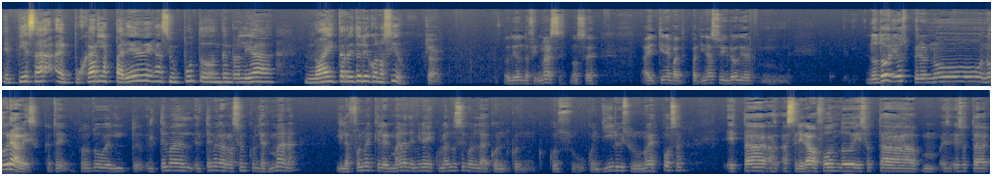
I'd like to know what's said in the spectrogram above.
empieza a empujar las paredes hacia un punto donde en realidad no hay territorio conocido. Claro, no tiene donde filmarse, no sé ahí tiene patinazos y creo que mm, notorios, pero no, no graves. El, el, tema, el tema de la relación con la hermana y la forma en que la hermana termina vinculándose con, la, con, con, con, su, con Giro y su nueva esposa está acelerado a fondo y eso está mm, eso está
